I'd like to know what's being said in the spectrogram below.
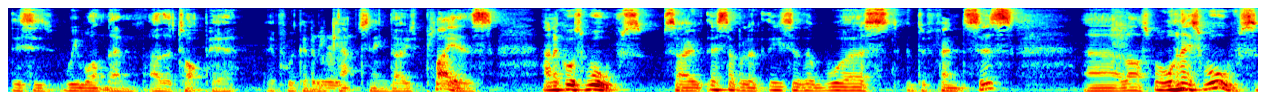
this is we want them at the top here if we're going to be mm-hmm. captaining those players, and of course Wolves. So let's have a look. These are the worst defences. Uh, last one is Wolves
